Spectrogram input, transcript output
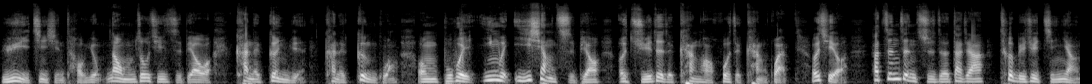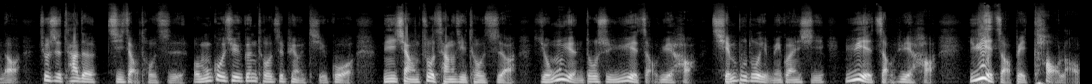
予以进行套用。那我们周期指标啊看得更远，看得更广，我们不会因为一项指标而绝对的看好或者看坏，而且啊，它真正值得大家特别去敬仰的，就是它的及早投资。我们过去跟投资朋友提过，你想做长期投资啊，永远都是越早越好，钱不多也没关系，越早越好，越早被套牢，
